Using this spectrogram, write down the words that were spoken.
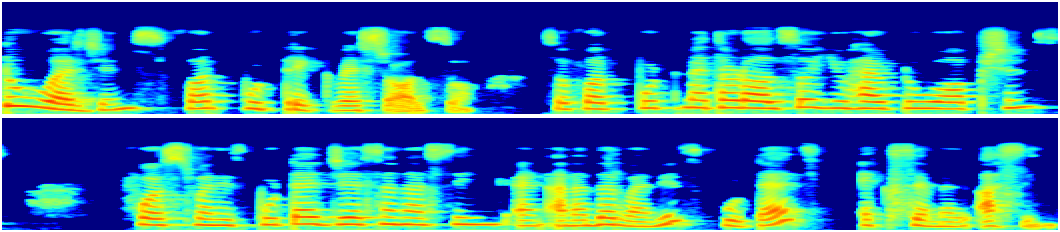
two versions for put request also. So for put method also you have two options. First one is put as JSON async and another one is put as XML async.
